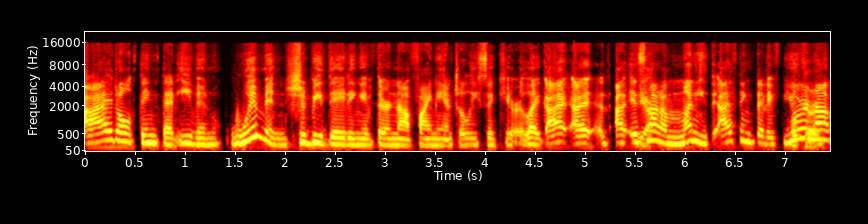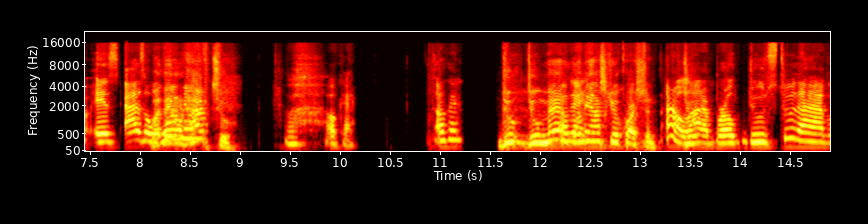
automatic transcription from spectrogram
I don't think that even women should be dating if they're not financially secure. Like I, I, I it's Yeah. not a money. Th- I think that if you're Okay. not, is as a But woman, they don't have to. okay, okay. Do do men? Okay. Let me ask you a question. I know a Do- lot of broke dudes too that have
